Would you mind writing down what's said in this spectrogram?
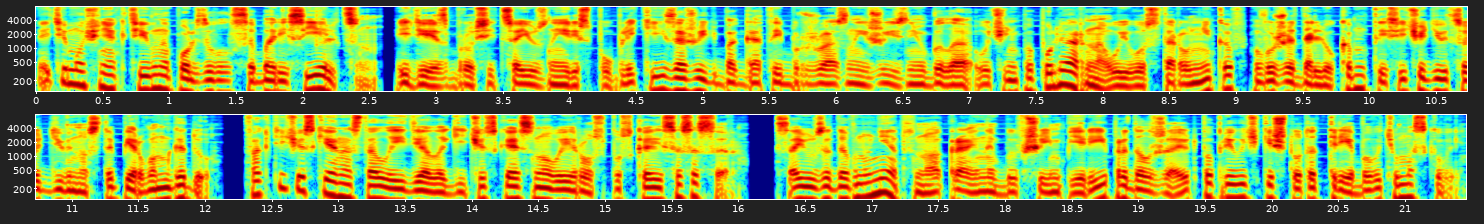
Этим очень активно пользовался Борис Ельцин. Идея сбросить союзные республики и зажить богатой буржуазной жизнью была очень популярна у его сторонников в уже далеком 1991 году. Фактически она стала идеологической основой распуска СССР. Союза давно нет, но окраины бывшей империи продолжают по привычке что-то требовать у Москвы.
